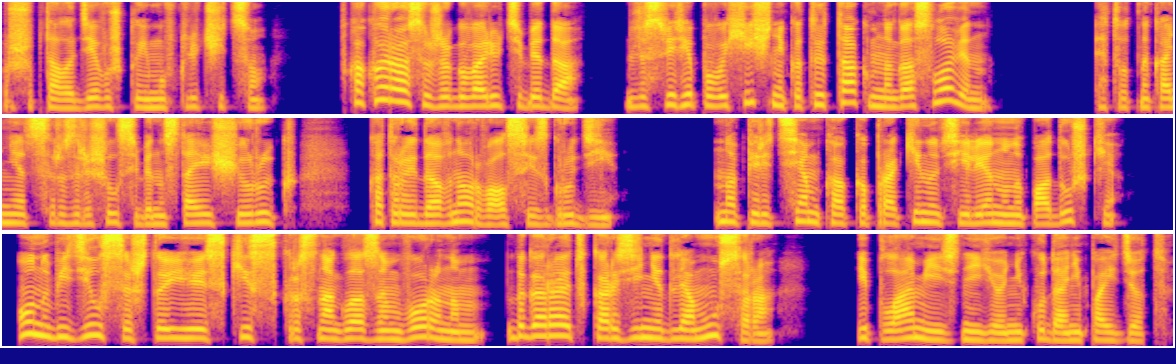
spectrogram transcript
прошептала девушка ему в ключицу. «В какой раз уже говорю тебе «да»? Для свирепого хищника ты так многословен». Этот, наконец, разрешил себе настоящий рык, который давно рвался из груди. Но перед тем, как опрокинуть Елену на подушке, он убедился, что ее эскиз с красноглазым вороном догорает в корзине для мусора, и пламя из нее никуда не пойдет.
